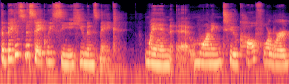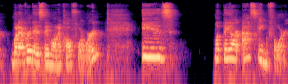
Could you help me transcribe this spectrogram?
the biggest mistake we see humans make when uh, wanting to call forward whatever it is they want to call forward is what they are asking for.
